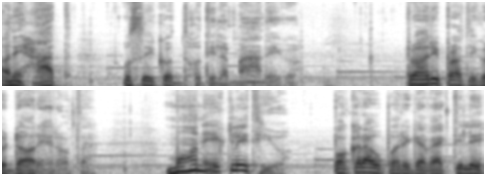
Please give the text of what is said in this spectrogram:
अनि हात उसैको धोतीलाई बाँधेको। प्रहरीप्रतिको डर हेरौँ त। मोहन एक्लै थियो। पक्राउ परेका व्यक्तिले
